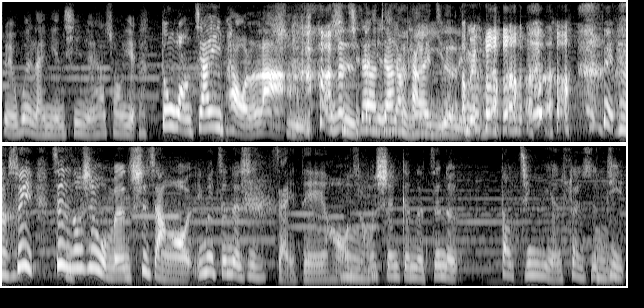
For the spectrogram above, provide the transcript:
所以未来年轻人要创业，都往嘉义跑了啦。是，那其他家很爱这里。没有。对，所以这个都是我们市长哦，因为真的是在的哈，然后生根的，真的到今年算是第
